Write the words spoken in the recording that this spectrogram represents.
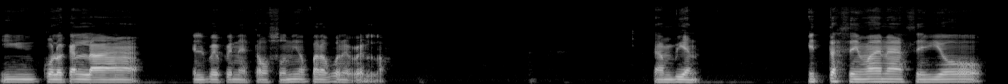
y colocar la, el VPN de Estados Unidos para poder verlo. También, esta semana se vio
